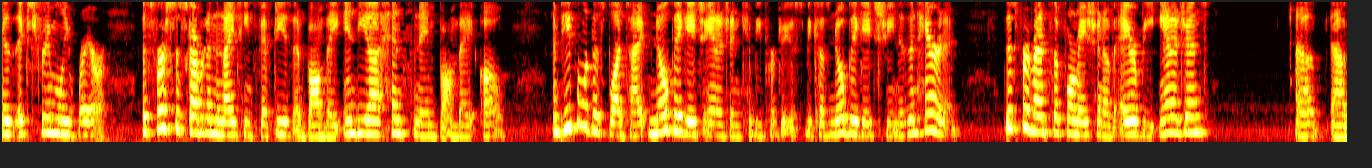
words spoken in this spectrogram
is extremely rare. It was first discovered in the 1950s in Bombay, India, hence the name Bombay O. In people with this blood type, no big H antigen can be produced because no big H gene is inherited. This prevents the formation of A or B antigens uh, uh,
